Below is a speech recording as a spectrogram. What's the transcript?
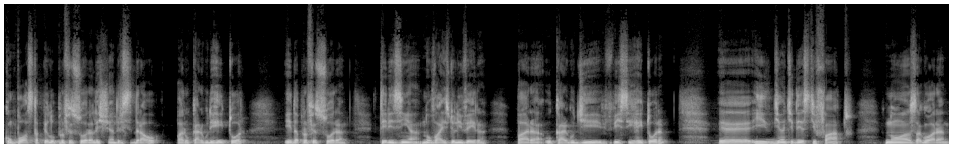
composta pelo professor Alexandre Cidral para o cargo de reitor e da professora Terezinha Novaes de Oliveira para o cargo de vice-reitora. É, e diante deste fato, nós agora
